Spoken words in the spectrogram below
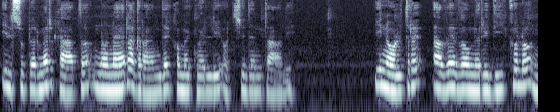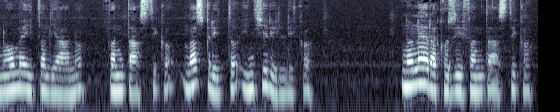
il supermercato non era grande come quelli occidentali. Inoltre aveva un ridicolo nome italiano, fantastico, ma scritto in cirillico non era così fantastico,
